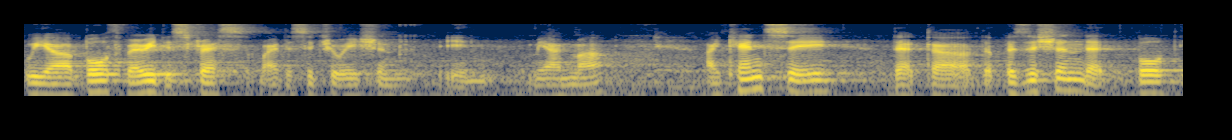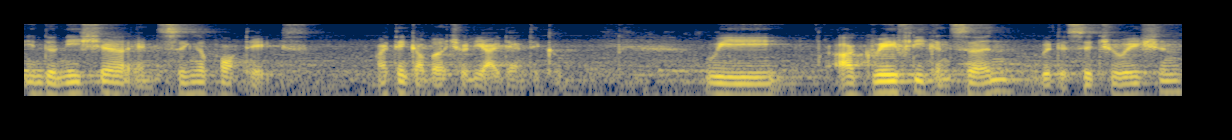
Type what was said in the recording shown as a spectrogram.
we are both very distressed by the situation in Myanmar. I can say that uh, the position that both Indonesia and Singapore takes, I think are virtually identical. We are gravely concerned with the situation.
